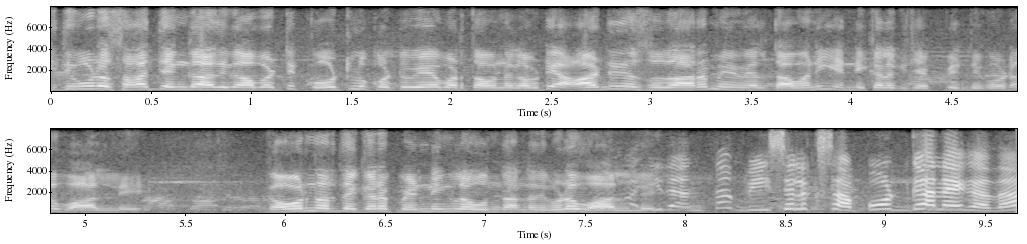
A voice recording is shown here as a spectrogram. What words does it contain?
ఇది కూడా సాధ్యం కాదు కాబట్టి కోర్టులు కొట్టువేయబడతా ఉన్నాయి కాబట్టి ఆర్డినెన్స్ ద్వారా మేము వెళ్తామని ఎన్నికలకు చెప్పింది కూడా వాళ్ళే. గవర్నర్ దగ్గర పెండింగ్లో ఉందన్నది కూడా వాళ్ళే. ఇదంతా బీసీలకు సపోర్ట్ గానే కదా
